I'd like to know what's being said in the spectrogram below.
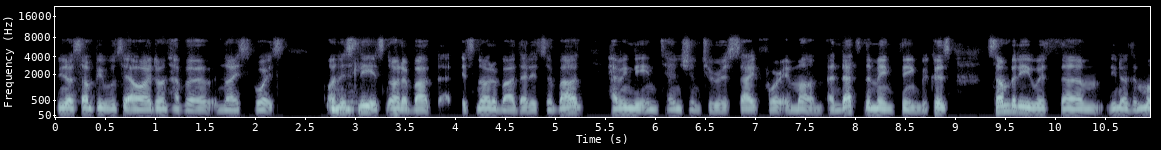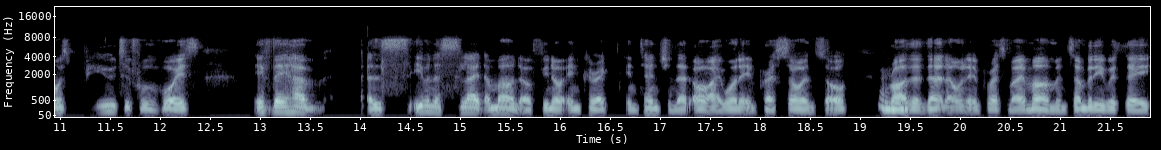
you know some people say oh i don't have a nice voice. Honestly mm-hmm. it's not about that. It's not about that. It's about having the intention to recite for imam. And that's the main thing because somebody with um, you know the most beautiful voice if they have a, even a slight amount of you know incorrect intention that oh i want to impress so and so rather than i want to impress my mom and somebody with a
